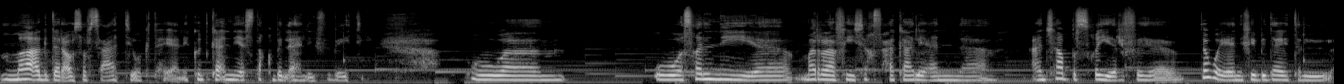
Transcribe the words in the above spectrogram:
ما أقدر أوصف سعادتي وقتها يعني كنت كأني أستقبل أهلي في بيتي و ووصلني آه، مرة في شخص حكالي عن آه، عن شاب صغير في تو يعني في بداية ال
